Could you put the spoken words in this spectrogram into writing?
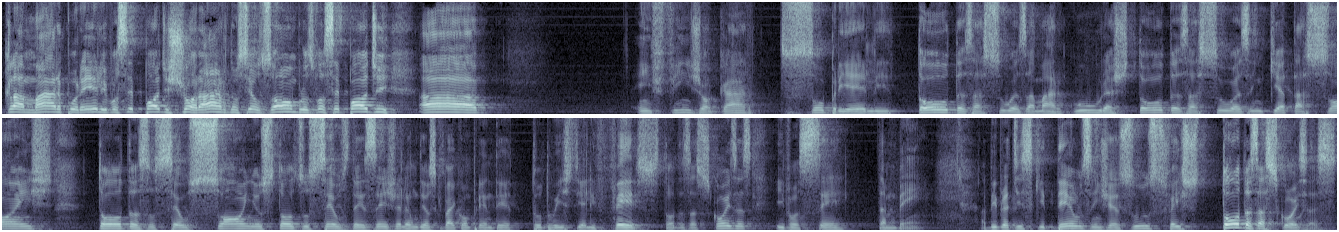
clamar por Ele, você pode chorar nos seus ombros, você pode, ah, enfim, jogar sobre Ele todas as suas amarguras, todas as suas inquietações, todos os seus sonhos, todos os seus desejos. Ele é um Deus que vai compreender tudo isso e ele fez todas as coisas e você também. A Bíblia diz que Deus em Jesus fez todas as coisas,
